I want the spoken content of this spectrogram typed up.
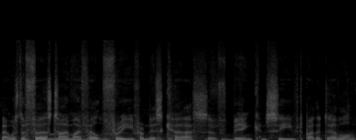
That was the first time I felt free from this curse of being conceived by the devil.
